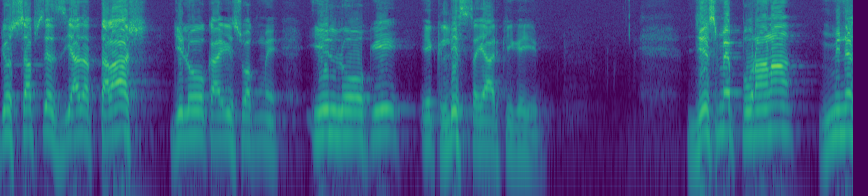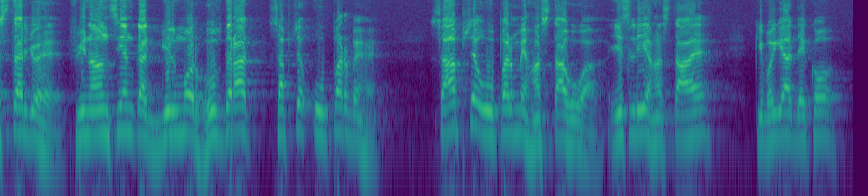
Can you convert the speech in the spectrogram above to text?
जो सबसे ज़्यादा तलाश लोगों का इस वक्त में इन लोगों की एक लिस्ट तैयार की गई जिसमें पुराना मिनिस्टर जो है फिनांसियन का गिलमोर हुफदरात सबसे ऊपर में है, सबसे ऊपर में हंसता हुआ, इसलिए हंसता है कि भैया देखो,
